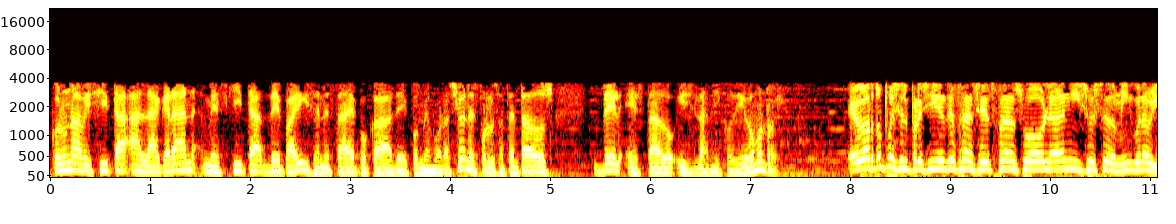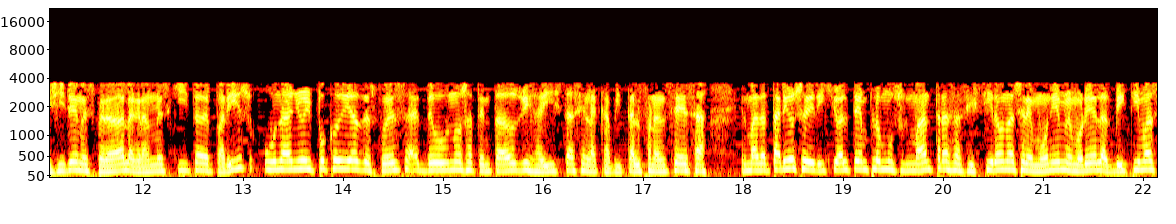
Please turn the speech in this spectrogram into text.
con una visita a la Gran Mezquita de París en esta época de conmemoraciones por los atentados del Estado Islámico. Diego Monroy. Eduardo, pues el presidente francés François Hollande hizo este domingo una visita inesperada a la Gran Mezquita de París, un año y pocos días después de unos atentados yihadistas en la capital francesa. El mandatario se dirigió al templo musulmán tras asistir a una ceremonia en memoria de las víctimas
